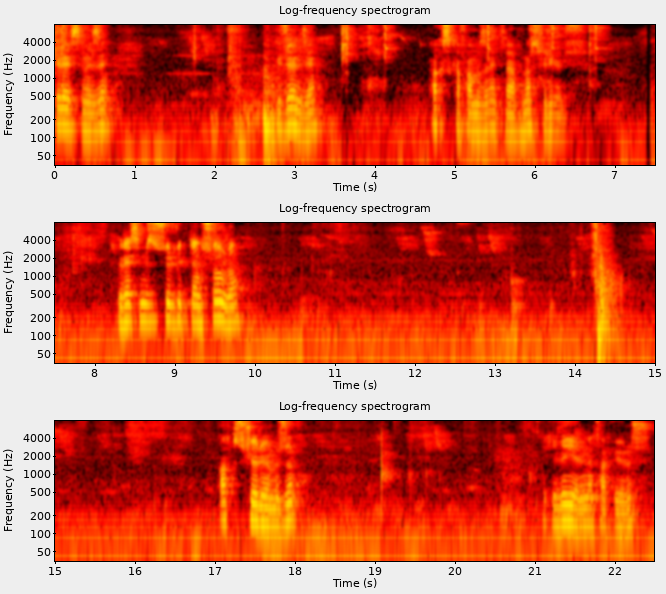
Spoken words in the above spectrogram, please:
Gresimizi güzelce aks kafamızın etrafına sürüyoruz. Gresimizi sürdükten sonra aks körüğümüzü şekilde yerine takıyoruz.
